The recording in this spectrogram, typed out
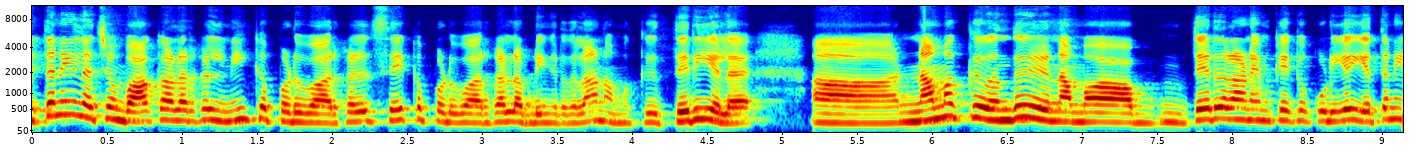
எத்தனை லட்சம் வாக்காளர்கள் நீக்கப்படுவார்கள் சேர்க்கப்படுவார்கள் அப்படிங்கிறதெல்லாம் நமக்கு தெரியலை. நமக்கு வந்து நம்ம தேர்தல் ஆணையம் கேட்கக்கூடிய எத்தனை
